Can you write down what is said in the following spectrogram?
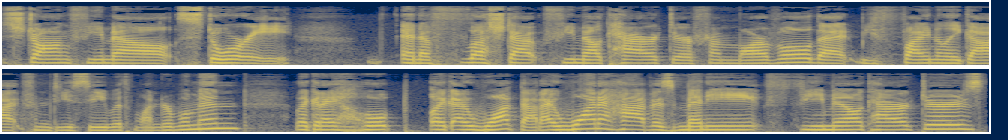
strong female story and a flushed out female character from Marvel that we finally got from DC with Wonder Woman. Like, and I hope, like, I want that. I want to have as many female characters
